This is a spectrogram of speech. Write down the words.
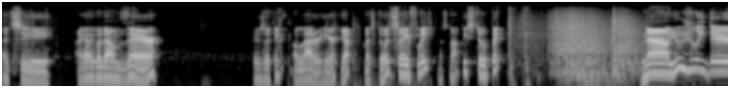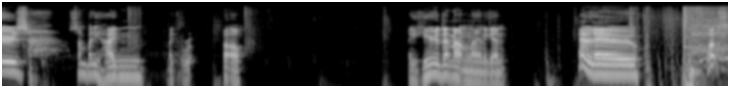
Let's see. I gotta go down there. There's, I think, a ladder here. Yep, let's do it safely. Let's not be stupid. Now, usually there's somebody hiding, like, uh-oh. I hear that mountain lion again. Hello. Whoops.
